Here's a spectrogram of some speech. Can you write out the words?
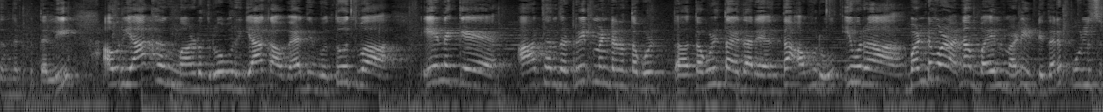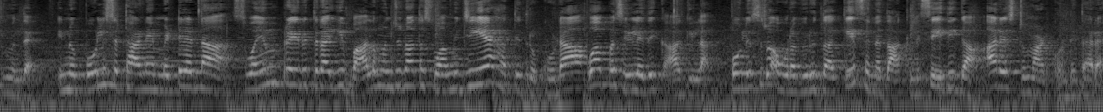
ಸಂದರ್ಭದಲ್ಲಿ ಅವ್ರು ಯಾಕೆ ಹಂಗ್ ಮಾಡಿದ್ರು ಅವ್ರಿಗೆ ಯಾಕೆ ಆ ವ್ಯಾಧಿ ಬಂತು, ಅಥವಾ ಏನಕ್ಕೆ ಆ ಥರದ ಟ್ರೀಟ್ಮೆಂಟ್ ಅನ್ನು ತಗೊಳ್ ತಗೊಳ್ತಾ ಇದ್ದಾರೆ ಅಂತ ಅವರು ಇವರ ಬಂಡವಾಳನ ಬಯಲು ಮಾಡಿ ಇಟ್ಟಿದ್ದಾರೆ ಪೊಲೀಸರ ಮುಂದೆ. ಇನ್ನು ಪೊಲೀಸ್ ಠಾಣೆ ಮೆಟ್ಟಿಲನ್ನ ಸ್ವಯಂ ಪ್ರೇರಿತರಾಗಿ ಬಾಲಮಂಜುನಾಥ ಸ್ವಾಮೀಜಿಯೇ ಹತ್ತಿದ್ರು ಕೂಡ ವಾಪಸ್ ಇಳಿಯೋದಿಕ್ ಆಗಿಲ್ಲ ಪೊಲೀಸರು ಅವರ ವಿರುದ್ಧ ಕೇಸನ್ನ ದಾಖಲಿಸಿ ಇದೀಗ ಅರೆಸ್ಟ್ ಮಾಡಿಕೊಂಡಿದ್ದಾರೆ.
